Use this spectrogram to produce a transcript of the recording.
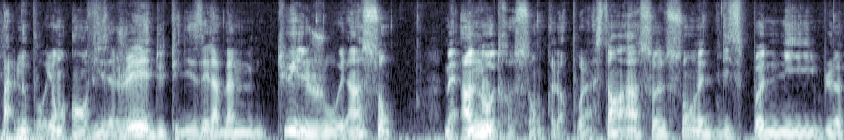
Bah, nous pourrions envisager d'utiliser la même tuile jouer un son, mais un autre son. Alors pour l'instant, un seul son est disponible.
